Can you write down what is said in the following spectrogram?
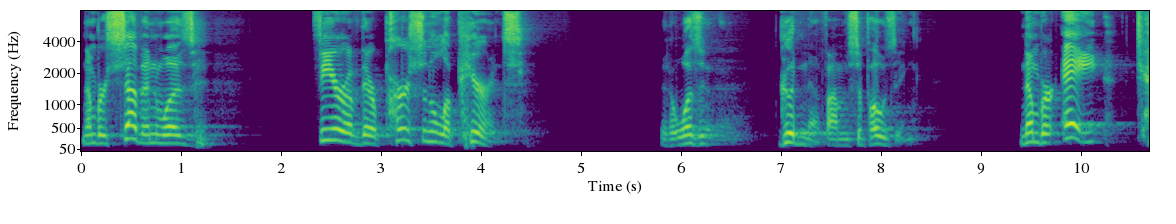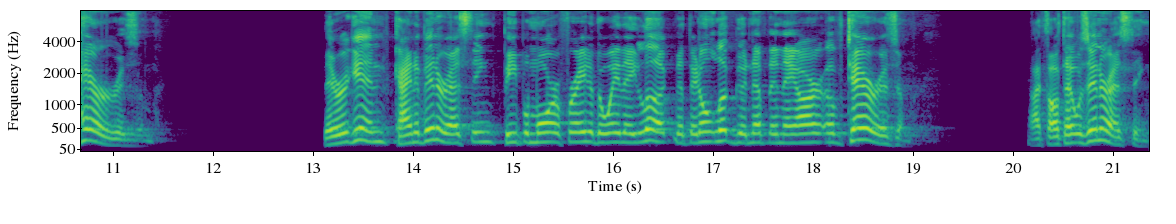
Number seven was fear of their personal appearance, that it wasn't good enough, I'm supposing. Number eight, terrorism. There again, kind of interesting. People more afraid of the way they look, that they don't look good enough, than they are of terrorism. I thought that was interesting.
